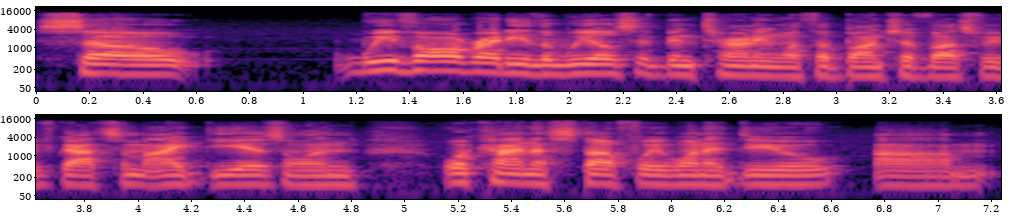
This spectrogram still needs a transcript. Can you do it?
So we've already the wheels have been turning with a bunch of us. We've got some ideas on what kind of stuff we want to do. Um,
